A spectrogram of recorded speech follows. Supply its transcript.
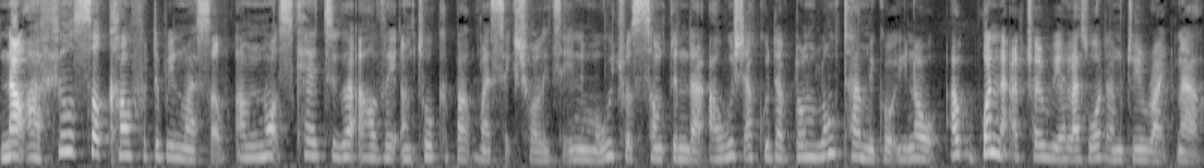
now I feel so comfortable in myself. I'm not scared to go out there and talk about my sexuality anymore, which was something that I wish I could have done a long time ago. You know, I, when I actually realized what I'm doing right now,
